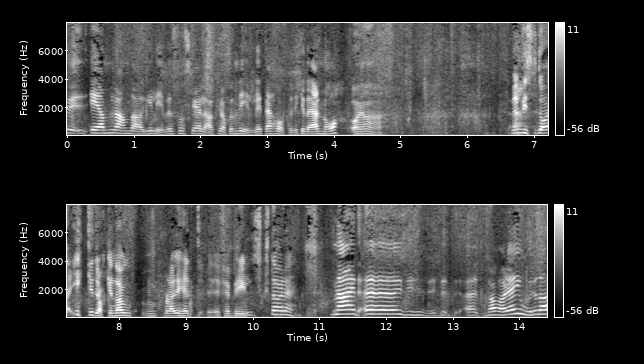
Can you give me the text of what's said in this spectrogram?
en eller annen dag i livet så skal jeg la kroppen hvile litt. Jeg håper ikke det er nå. Å ja. Men hvis du da ikke drakk en dag, ble du helt eh, febrilsk da, eller? Nei, øh, hva var det jeg gjorde da?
